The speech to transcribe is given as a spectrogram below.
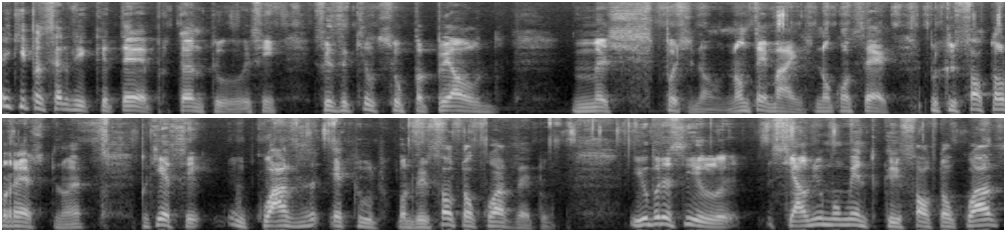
a equipa sérvia que até, portanto, enfim, fez aquele seu papel mas depois não, não tem mais, não consegue, porque lhe falta o resto, não é? Porque é assim, o quase é tudo, quando lhe falta o quase é tudo. E o Brasil, se há ali um momento que lhe falta o quase,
